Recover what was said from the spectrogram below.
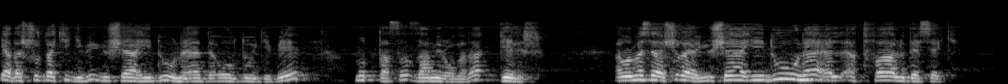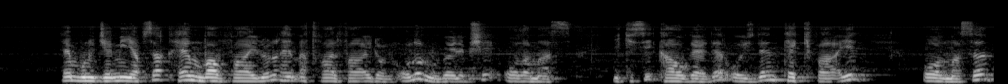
ya da şuradaki gibi yüşahidune de olduğu gibi muttası zamir olarak gelir. Ama mesela şuraya yüşahidune el etfalu desek hem bunu cemi yapsak hem vav fail olur hem etfal fail olur. Olur mu? Böyle bir şey olamaz. İkisi kavga eder. O yüzden tek fail olması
